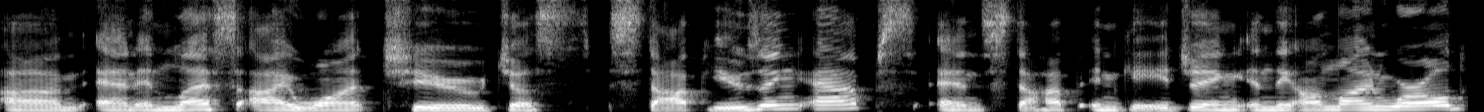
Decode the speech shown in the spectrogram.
Um, and unless I want to just stop using apps and stop engaging in the online world,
